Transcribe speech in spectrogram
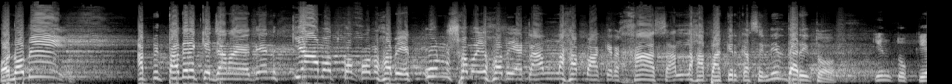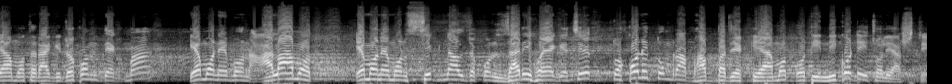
অনবী, আপনি তাদেরকে জানায় দেন, কিয়ামত কখন হবে, কোন সময় হবে, এটা আল্লাহ পাকের খাস, আল্লাহ পাকের কাছে নির্ধারিত। কিন্তু কিয়ামতের আগে যখন দেখবা, এমন এমন আলামত, এমন এমন সিগন্যাল যখন জারি হয়ে গেছে, তখনই তোমরা ভাববা যে কেয়ামত অতি নিকটেই চলে আসছে।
